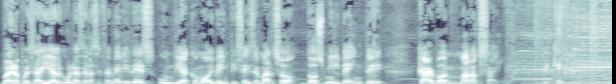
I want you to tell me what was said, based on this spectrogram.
Bueno, pues ahí algunas de las efemérides. Un día como hoy, 26 de marzo 2020. Carbon Monoxide de Cake.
